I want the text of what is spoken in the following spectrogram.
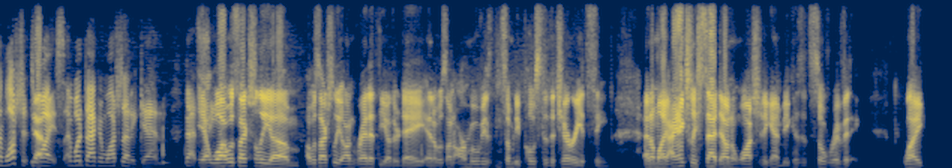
I watched it Yeah. twice. I went back and watched that again. That Yeah, scene. well, I was actually um I was actually on Reddit the other day, and it was on our movies, and somebody posted the chariot scene, and I'm like, I actually sat down and watched it again because it's so riveting. Like,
